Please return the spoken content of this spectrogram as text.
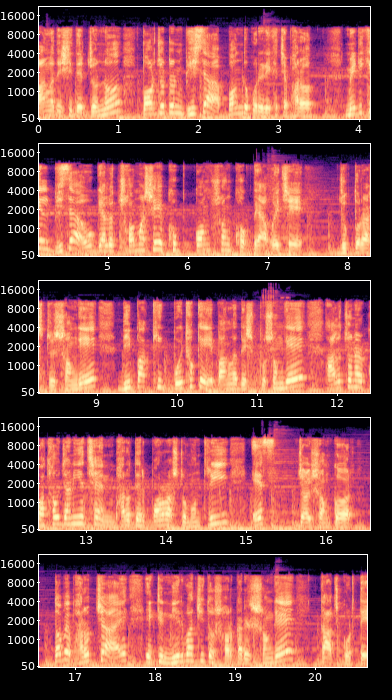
বাংলাদেশিদের জন্য পর্যটন ভিসা বন্ধ করে রেখেছে ভারত। মেডিকেল ভিসাও গেল ছ মাসে খুব কম সংখ্যক দেওয়া হয়েছে। যুক্তরাষ্ট্রের সঙ্গে দ্বিপাক্ষিক বৈঠকে বাংলাদেশ প্রসঙ্গে আলোচনার কথাও জানিয়েছেন ভারতের পররাষ্ট্রমন্ত্রী এস জয়শঙ্কর। তবে ভারত চায় একটি নির্বাচিত সরকারের সঙ্গে কাজ করতে।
